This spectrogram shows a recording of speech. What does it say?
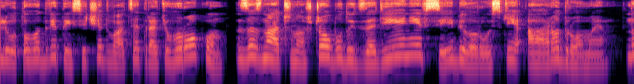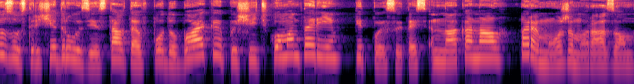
лютого 2023 року. Зазначено, що будуть задіяні всі білоруські аеродроми. До зустрічі, друзі! Ставте вподобайки, пишіть коментарі, підписуйтесь на канал. Переможемо разом.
